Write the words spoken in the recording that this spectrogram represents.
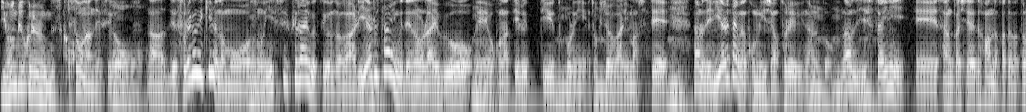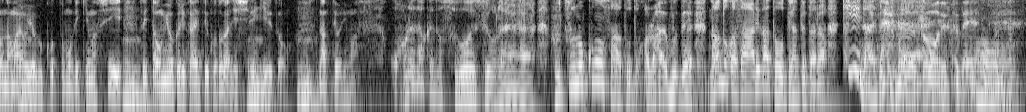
呼んでくれるんですか？そうなんですよ。なでそれができるのも、そのインスペクトライブというのがリアルタイムでのライブを、え行っているっていうところに特徴がありまして、なのでリアルタイムのコミュニケーションが取れるようになると、なので実際に、え参加していただいたファンの方々の名前を呼ぶこともできますし、そういったお見送り会ということが実施できるとなっております。これだけどすごいですよね。普通のコンサートとかライブで、なんとかさんありがとうってやってたら、きりないですもんね。そうですね。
